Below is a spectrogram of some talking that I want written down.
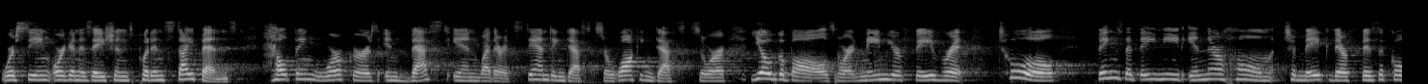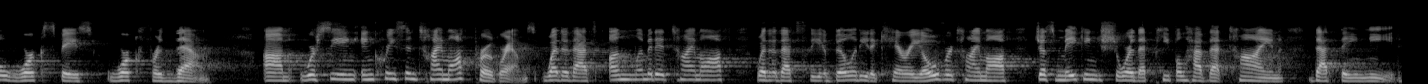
we're seeing organizations put in stipends, helping workers invest in whether it's standing desks or walking desks or yoga balls or name your favorite tool, things that they need in their home to make their physical workspace work for them. Um, we're seeing increase in time off programs, whether that's unlimited time off, whether that's the ability to carry over time off, just making sure that people have that time that they need.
